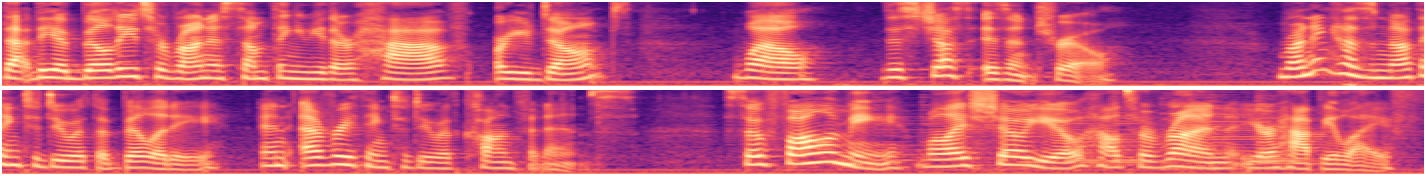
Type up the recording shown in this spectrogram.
that the ability to run is something you either have or you don't, well, this just isn't true. Running has nothing to do with ability and everything to do with confidence. So follow me while I show you how to run your happy life.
